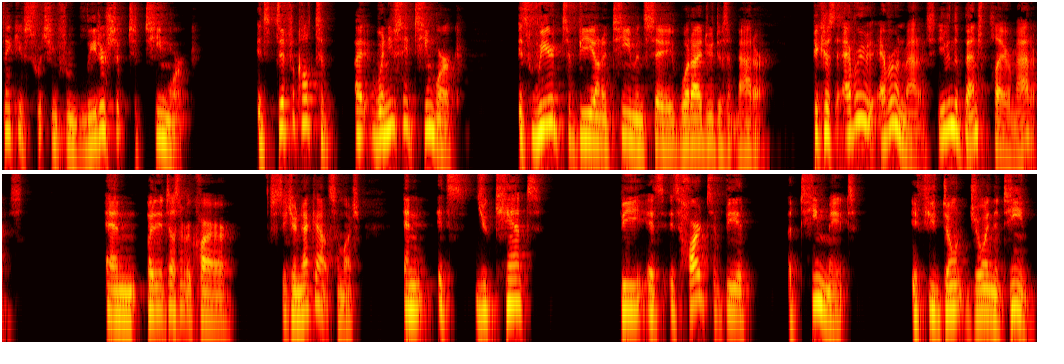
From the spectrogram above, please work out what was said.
thinking of switching from leadership to teamwork. It's difficult to, I, when you say teamwork, it's weird to be on a team and say what I do doesn't matter because every everyone matters. Even the bench player matters. And but it doesn't require stick your neck out so much. And it's you can't be it's it's hard to be a, a teammate if you don't join the team.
